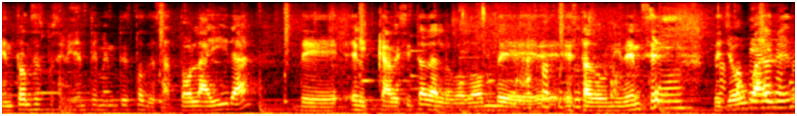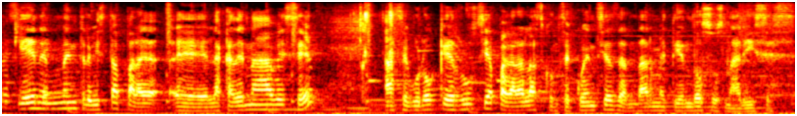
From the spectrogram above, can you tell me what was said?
Entonces, pues evidentemente esto desató la ira de el cabecita de algodón de estadounidense, Sí, de Joe Biden, quien en una entrevista para eh, la cadena ABC aseguró que Rusia pagará las consecuencias de andar metiendo sus narices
